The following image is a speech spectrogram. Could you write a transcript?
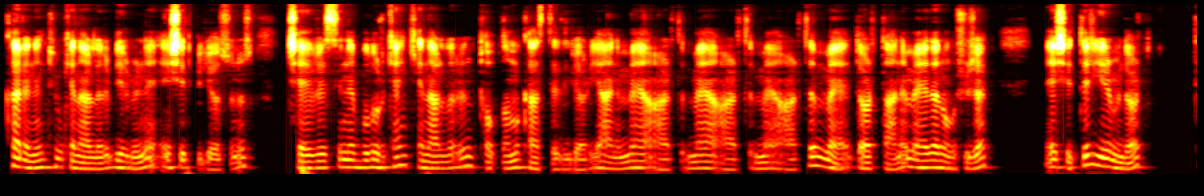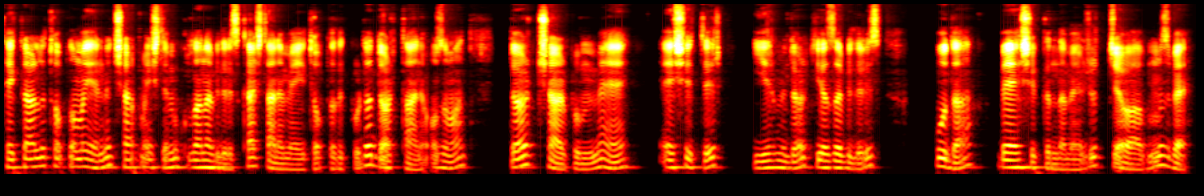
Karenin tüm kenarları birbirine eşit biliyorsunuz. Çevresini bulurken kenarların toplamı kastediliyor. Yani m artı m artı m artı m 4 tane m'den oluşacak. Eşittir 24. Tekrarlı toplama yerine çarpma işlemi kullanabiliriz. Kaç tane m'yi topladık burada? 4 tane. O zaman 4 çarpı m eşittir 24 yazabiliriz. Bu da B şıkkında mevcut. Cevabımız B.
